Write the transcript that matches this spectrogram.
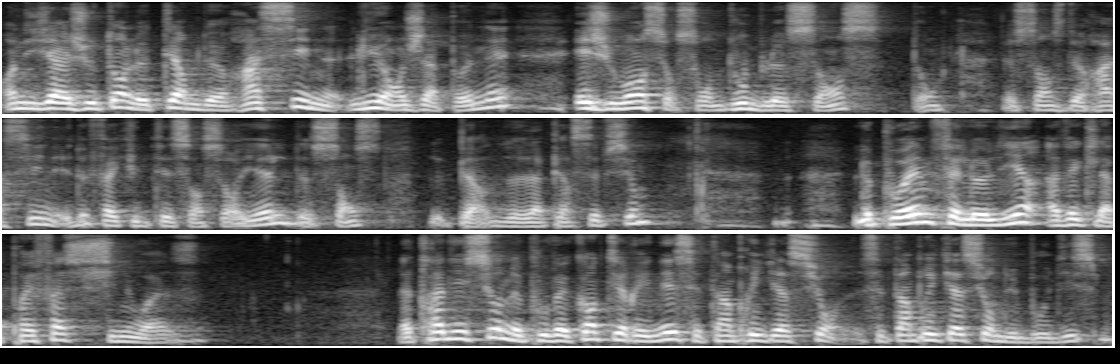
en y ajoutant le terme de racine lu en japonais et jouant sur son double sens, donc le sens de racine et de faculté sensorielle, de sens de la perception, le poème fait le lien avec la préface chinoise. La tradition ne pouvait qu'entériner cette imbrication, du bouddhisme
